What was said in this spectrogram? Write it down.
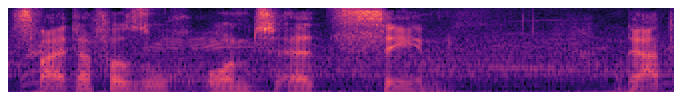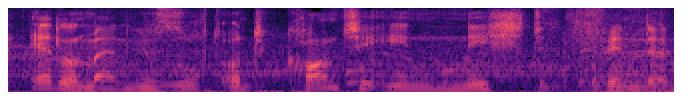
Zweiter Versuch und äh, 10. Und er hat Edelman gesucht und konnte ihn nicht finden.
